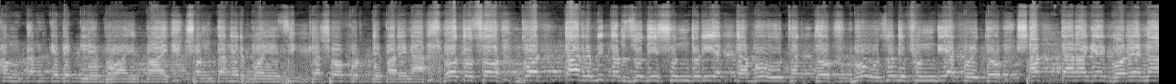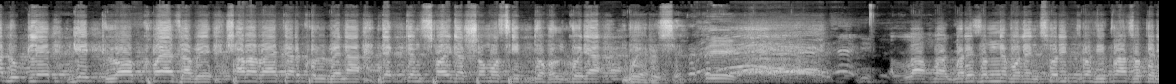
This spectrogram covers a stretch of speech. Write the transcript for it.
সন্তানকে দেখলে ভয় পায়, সন্তানের ভয়ে জিজ্ঞাসাও করতে পারে না। অথচ গড়টার ভিতর যদি সুন্দরী একটা বউ থাকতো, বউ যদি ফুন্দিয়া কইতো, সাতটার আগে ঘরে না ঢুকলে গেট লক হয়ে যাবে, সারা রাত খুলবে না। দেখতেন ছয়টার সময় সিট দখল কইরা বয়ে রয়েছে আল্লাহ আকবরের জন্য বলেন চরিত্র হেফাজতের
